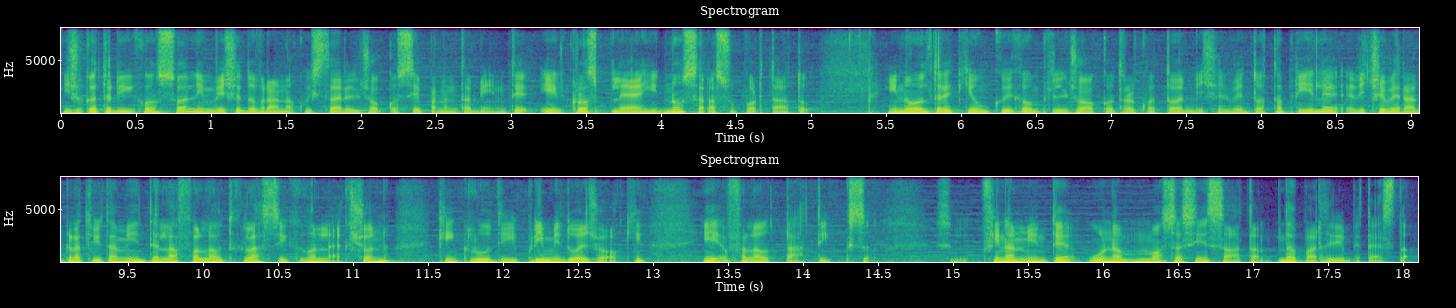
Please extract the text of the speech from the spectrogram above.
I giocatori di console invece dovranno acquistare il gioco separatamente e il crossplay non sarà supportato. Inoltre, chiunque compri il gioco tra il 14 e il 28 aprile riceverà gratuitamente la Fallout Classic Collection, che include i primi due giochi, e Fallout Tactics. Finalmente una mossa sensata da parte di Bethesda.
